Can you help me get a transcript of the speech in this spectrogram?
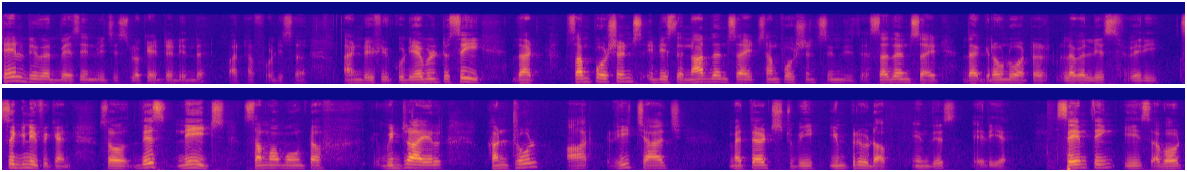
river basin which is located in the part of Odisha. And if you could able to see that some portions it is the northern side some portions in the southern side the groundwater level is very significant. So, this needs some amount of withdrawal control or recharge methods to be improved up in this area. Same thing is about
